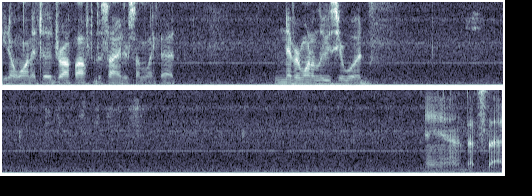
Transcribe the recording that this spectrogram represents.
You don't want it to drop off to the side or something like that. Never want to lose your wood that's that.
